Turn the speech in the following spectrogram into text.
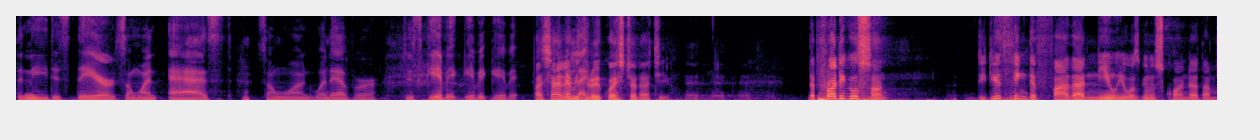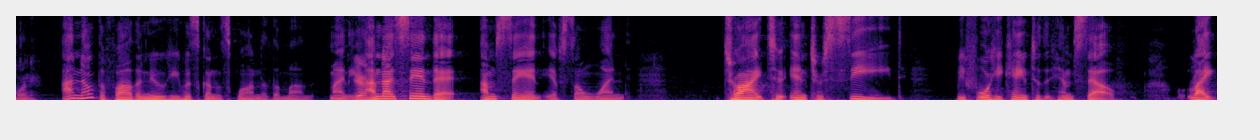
the need is there. Someone asked, someone whatever. Just give it, give it, give it. Pastor, let me throw a question at you. The prodigal son, did you think the father knew he was going to squander that money? I know the father knew he was going to squander the money. Yeah. I'm not saying that. I'm saying if someone tried to intercede before he came to the, himself, like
